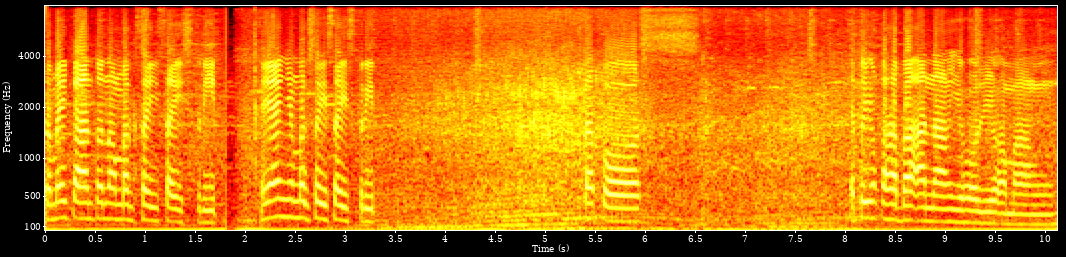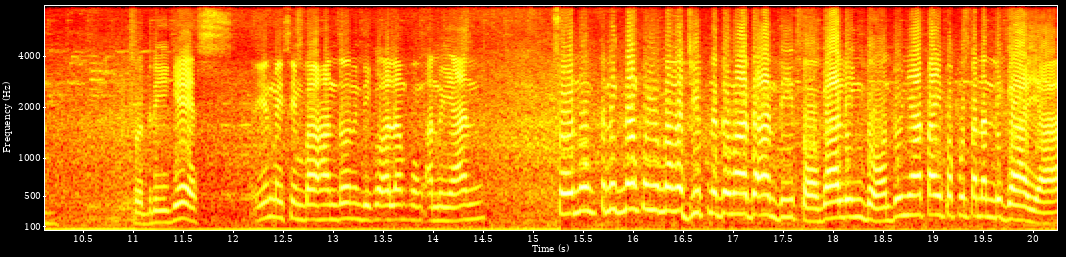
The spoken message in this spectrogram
sa may kanto ng Magsaysay Street. Ayan yung Magsaysay Street. Tapos ito yung kahabaan ng Yuholio Amang Rodriguez. Ayun, may simbahan doon. Hindi ko alam kung ano yan. So, nung tinignan ko yung mga jeep na dumadaan dito, galing doon, doon yata yung papunta ng Ligaya.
